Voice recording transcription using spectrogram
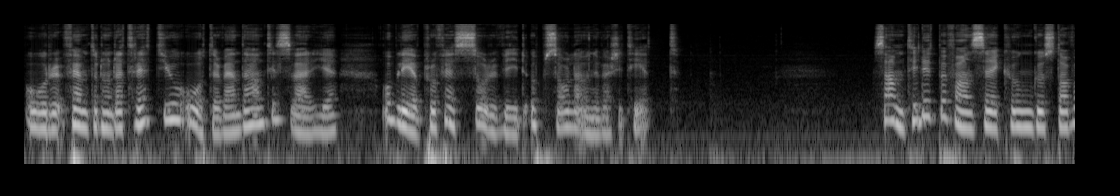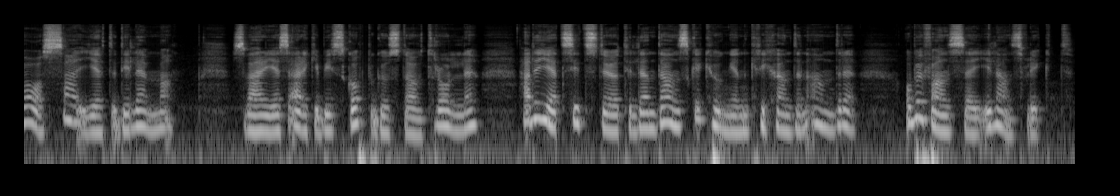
År 1530 återvände han till Sverige och blev professor vid Uppsala universitet. Samtidigt befann sig kung Gustav Vasa i ett dilemma. Sveriges ärkebiskop Gustav Trolle hade gett sitt stöd till den danske kungen Kristian II och befann sig i landsflykt.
